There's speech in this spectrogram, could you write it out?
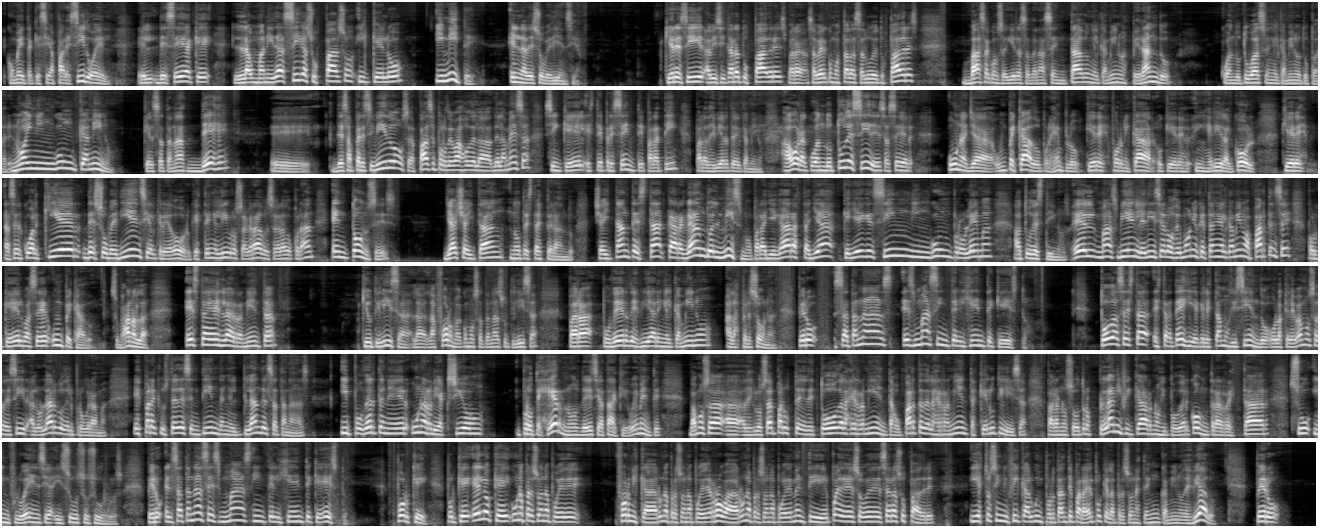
cometa, que sea parecido a él. Él desea que la humanidad siga sus pasos y que lo imite en la desobediencia. ¿Quieres ir a visitar a tus padres para saber cómo está la salud de tus padres? Vas a conseguir a Satanás sentado en el camino esperando cuando tú vas en el camino de tus padres. No hay ningún camino que el Satanás deje eh, desapercibido, o sea, pase por debajo de la, de la, mesa sin que él esté presente para ti, para desviarte del camino. Ahora, cuando tú decides hacer una ya, un pecado, por ejemplo, quieres fornicar o quieres ingerir alcohol, quieres hacer cualquier desobediencia al Creador que esté en el libro sagrado, el Sagrado Corán, entonces ya Shaitán no te está esperando. Shaitán te está cargando el mismo para llegar hasta allá, que llegue sin ningún problema a tu destino. Él más bien le dice a los demonios que están en el camino, apártense porque él va a ser un pecado. Subhanallah. Esta es la herramienta que utiliza, la, forma como Satanás utiliza para poder desviar en el camino a las personas. Pero Satanás es más inteligente que esto. Toda esta estrategia que le estamos diciendo o la que le vamos a decir a lo largo del programa es para que ustedes entiendan el plan del Satanás y poder tener una reacción protegernos de ese ataque. Obviamente, vamos a, desglosar para ustedes todas las herramientas o parte de las herramientas que él utiliza para nosotros planificarnos y poder contrarrestar su influencia y sus susurros. Pero el Satanás es más inteligente que esto. ¿Por qué? Porque él, ok, una persona puede fornicar, una persona puede robar, una persona puede mentir, puede desobedecer a sus padres, y esto significa algo importante para él porque la persona está en un camino desviado. Pero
